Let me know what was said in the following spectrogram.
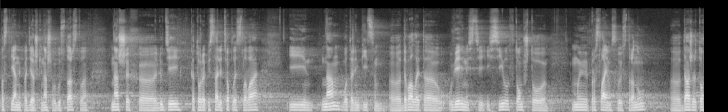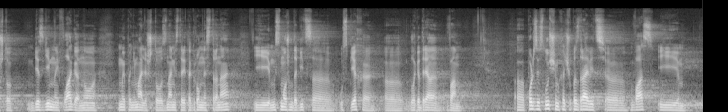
постоянной поддержке нашего государства, наших людей, которые писали теплые слова, и нам, вот олимпийцам, э, давало это уверенности и сил в том, что мы прославим свою страну. Э, даже то, что без гимна и флага, но мы понимали, что за нами стоит огромная страна, и мы сможем добиться успеха э, благодаря вам. Пользуясь случаем, хочу поздравить вас и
